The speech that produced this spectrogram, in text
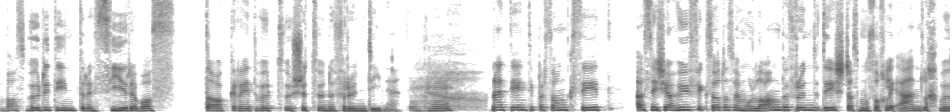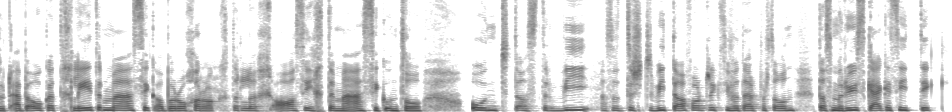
Was würde dich interessieren, was da geredet wird zwischen zwei Freundinnen? Mhm. Und dann hat die eine Person gesehen, es ist ja häufig so, dass wenn man lang befreundet ist, dass man so ein bisschen ähnlich wird. Eben auch gerade kleidermässig, aber auch charakterlich, ansichtenmässig und so. Und dass der wie, also das ist wie die Anforderung von dieser Person, dass wir uns gegenseitig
